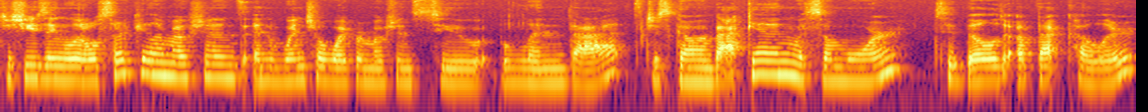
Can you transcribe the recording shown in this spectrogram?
Just using little circular motions and windshield wiper motions to blend that. Just going back in with some more to build up that color.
